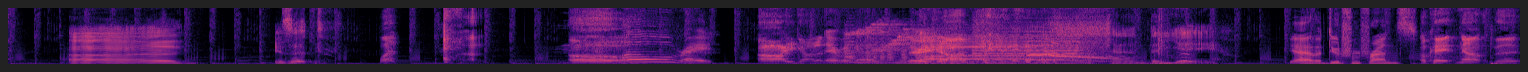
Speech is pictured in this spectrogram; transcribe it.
uh, is it? What? Oh. Oh, right. Oh, you got it. There we go. There you go. Ah, Chandelier. Yeah, the dude from Friends. Okay, now the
